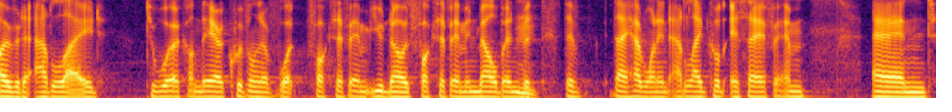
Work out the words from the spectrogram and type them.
over to Adelaide to work on their equivalent of what Fox FM, you'd know as Fox FM in Melbourne, but hmm. they've, they had one in Adelaide called SAFM. And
